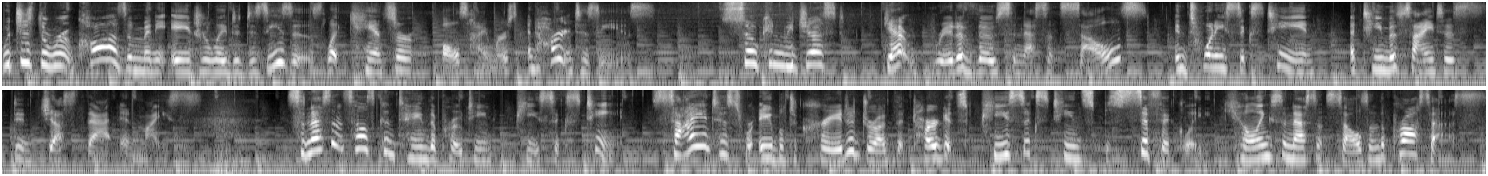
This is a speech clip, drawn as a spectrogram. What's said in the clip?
which is the root cause of many age-related diseases like cancer, Alzheimer's, and heart disease. So can we just get rid of those senescent cells? In 2016, a team of scientists did just that in mice. Senescent cells contain the protein P16. Scientists were able to create a drug that targets P16 specifically, killing senescent cells in the process.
